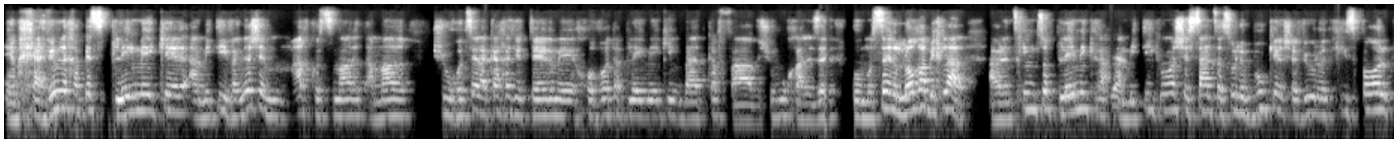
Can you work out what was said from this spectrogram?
הם חייבים לחפש playmaker אמיתי, ואני יודע שמרקוס סמארט אמר שהוא רוצה לקחת יותר מחובות ה playmaking בהתקפה, ושהוא מוכן לזה, והוא מוסר לא רע בכלל, אבל הם צריכים למצוא playmaker yeah. אמיתי, כמו שסאנס עשו לבוקר, שהביאו לו את כריס פול,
